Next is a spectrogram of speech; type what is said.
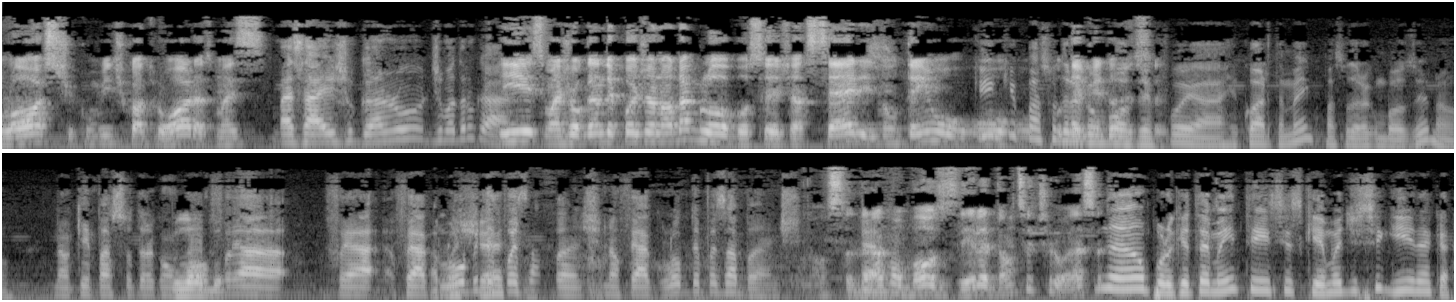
Lost, com 24 horas, mas Mas aí jogando de madrugada. isso, mas jogando depois do Jornal da Globo, ou seja, a série não tem o. Quem o- que passou o Dragon Ball Z? Foi a Record também que passou Dragon Ball Z, não? Não, quem passou Dragon Globo. Ball foi a, foi a, foi a Globo Manchete. e depois a Band. Não, foi a Globo e depois a Band. Nossa, Dragon Ball Z, de onde você tirou essa? Não, porque também tem esse esquema de seguir, né, cara?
